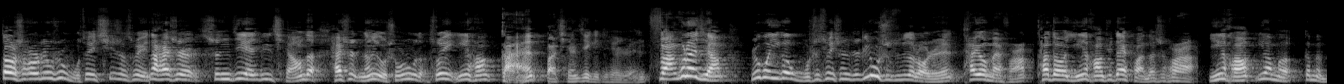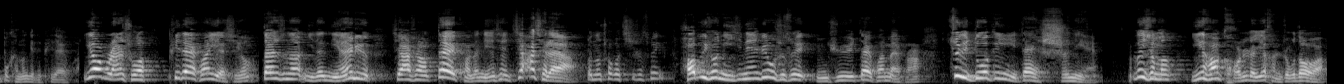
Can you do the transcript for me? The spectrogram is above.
到时候六十五岁、七十岁，那还是身健力强的，还是能有收入的，所以银行敢把钱借给这些人。反过来讲，如果一个五十岁甚至六十岁的老人，他要买房，他到银行去贷款的时候啊，银行要么根本不可能给他批贷款，要不然说批贷款也行，但是呢，你的年龄加上。贷款的年限加起来啊，不能超过七十岁。好比说，你今年六十岁，你去贷款买房，最多给你贷十年。为什么？银行考虑的也很周到啊。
